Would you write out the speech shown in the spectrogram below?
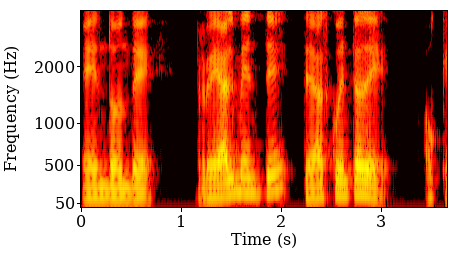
en donde realmente te das cuenta de, ok,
